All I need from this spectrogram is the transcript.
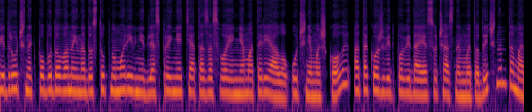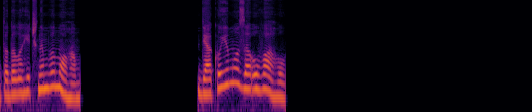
Підручник побудований на доступному рівні для сприйняття та засвоєння матеріалу учнями школи, а також відповідає сучасним методичним та методологічним вимогам. Дякуємо за увагу!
